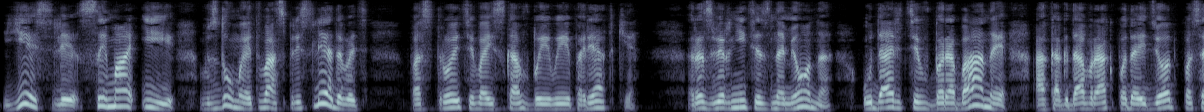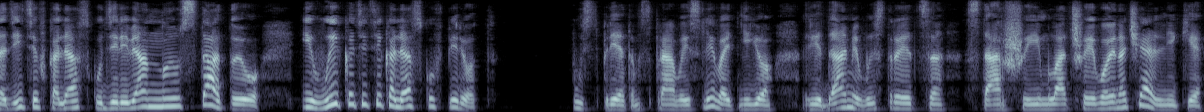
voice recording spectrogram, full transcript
Если Сыма-И вздумает вас преследовать, постройте войска в боевые порядки, разверните знамена, ударьте в барабаны, а когда враг подойдет, посадите в коляску деревянную статую и выкатите коляску вперед. Пусть при этом справа и слева от нее рядами выстроятся старшие и младшие военачальники.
